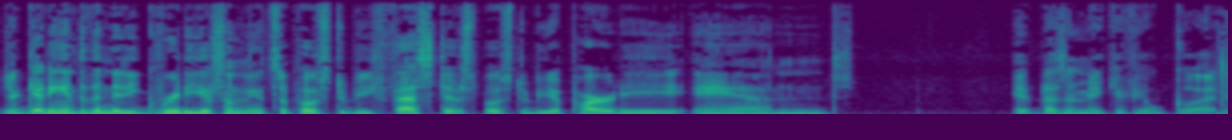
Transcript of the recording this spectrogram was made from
you're getting into the nitty gritty of something that's supposed to be festive, supposed to be a party, and it doesn't make you feel good.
